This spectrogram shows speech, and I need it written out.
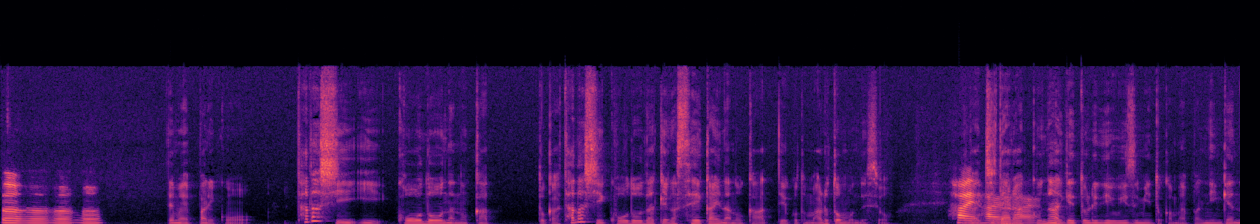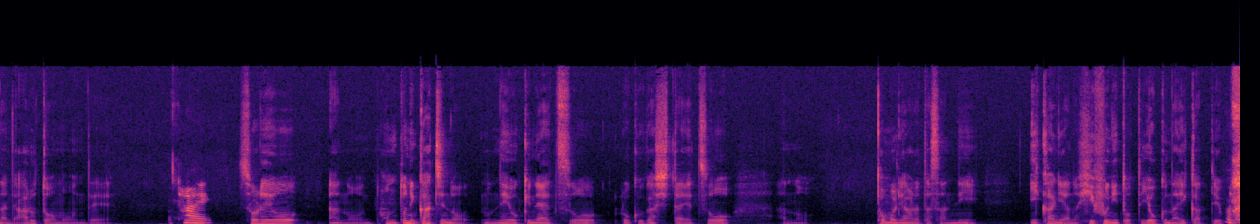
うんうんうんうん。でもやっぱりこう、正しい行動なのかとか、正しい行動だけが正解なのかっていうこともあると思うんですよ。はいはい、はい。堕落な Get Ready With Me とかもやっぱ人間なんであると思うんで、はい。それを、あの、本当にガチの寝起きのやつを、録画したやつを、あの、戸森新さんに、いかにあの皮膚にとって良くないかっていうことを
